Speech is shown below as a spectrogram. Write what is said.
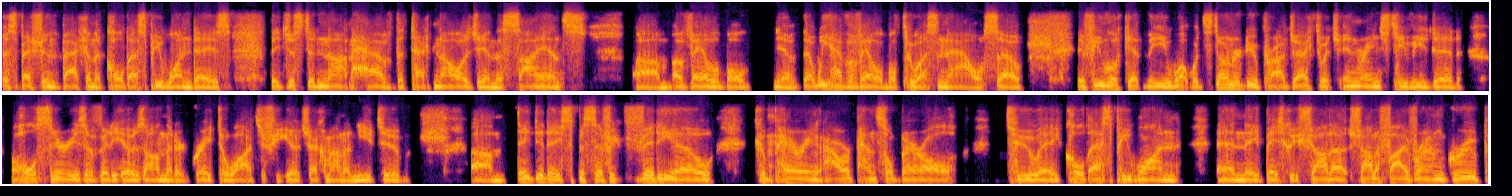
especially back in the Colt SP1 days. They just did not have the technology and the science um, available you know that we have available to us now. So if you look at the What Would Stoner Do project, which InRange TV did a whole series of videos on that are great to watch if you go check them out on YouTube. Um, they did a specific video comparing our pencil barrel to a Colt SP1, and they basically shot a shot a five round group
